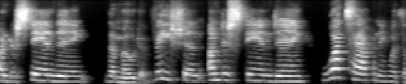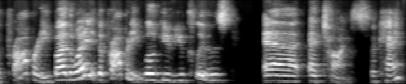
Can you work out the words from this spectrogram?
understanding the motivation, understanding what's happening with the property. By the way, the property will give you clues at, at times, okay?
